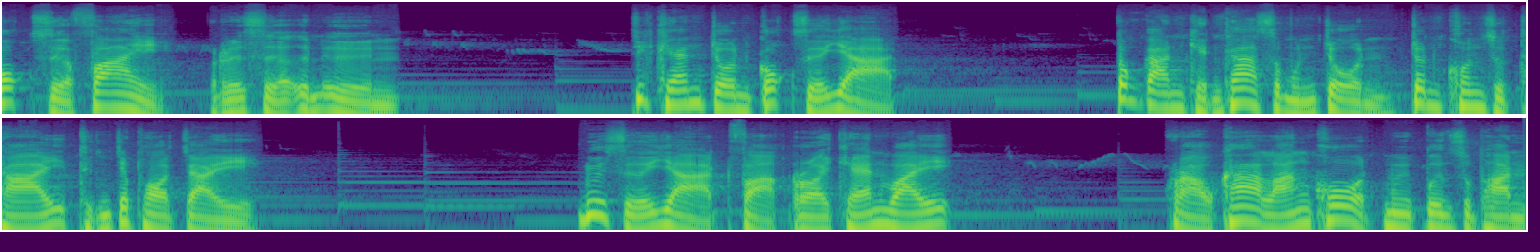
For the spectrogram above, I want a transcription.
กกเสือฝ้ายหรือเสืออื่นๆ ที่แค้นโจรกกเสือหยาด ต้องการเข็นฆ่าสมุนโจรจนคนสุดท้ายถึงจะพอใจ ด้วยเสือหยาดฝากรอยแค้นไว้กล่าวฆ่าล้างโคตรมือปืนสุพรรณ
